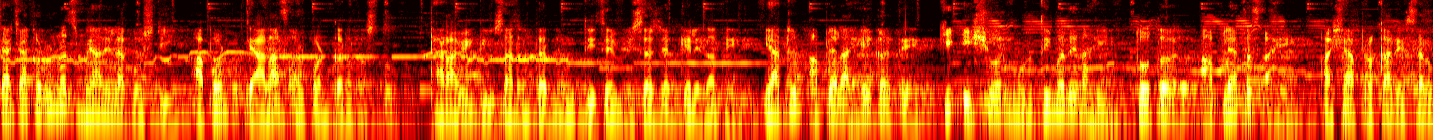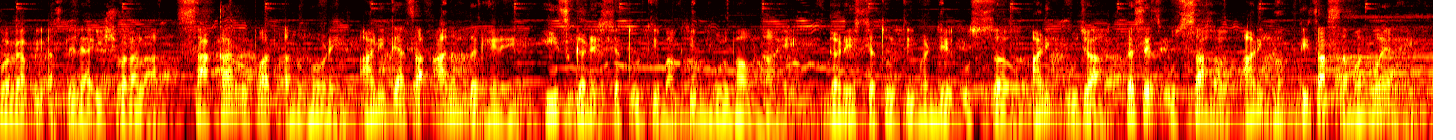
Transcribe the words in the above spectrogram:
त्याच्याकडूनच मिळालेल्या गोष्टी आपण त्यालाच अर्पण करत असतो. ठराविक दिवसानंतर मूर्तीचे विसर्जन केले जाते. यातून आपल्याला हे कळते की ईश्वर मूर्तीमध्ये नाही तो तर आपल्यातच आहे. अशा प्रकारे सर्वव्यापी असलेल्या ईश्वराला साकार रूपात अनुभवणे आणि त्याचा आनंद घेणे हीच गणेश चतुर्थी मागची मूळ भावना आहे. गणेश चतुर्थी म्हणजे उत्सव आणि पूजा तसेच उत्साह आणि भक्तीचा समन्वय आहे.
